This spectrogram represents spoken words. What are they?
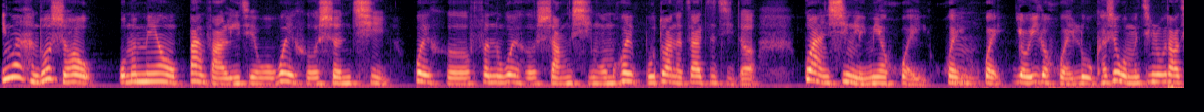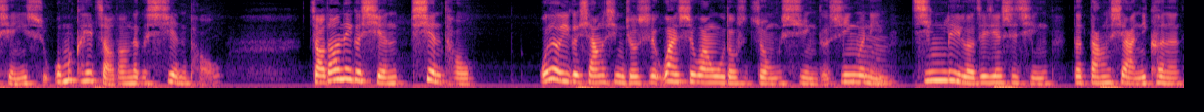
因为很多时候。我们没有办法理解我为何生气，为何愤怒，为何伤心。我们会不断的在自己的惯性里面回回回有一个回路。可是我们进入到潜意识，我们可以找到那个线头，找到那个线线头。我有一个相信，就是万事万物都是中性的，是因为你经历了这件事情的当下，你可能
